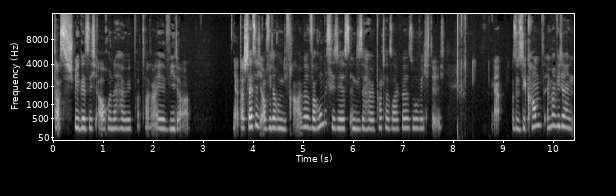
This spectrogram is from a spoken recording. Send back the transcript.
das spiegelt sich auch in der Harry Potter-Reihe wieder. Ja, da stellt sich auch wiederum die Frage, warum ist sie jetzt in dieser Harry Potter-Sage so wichtig? Ja, also sie kommt immer wieder in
